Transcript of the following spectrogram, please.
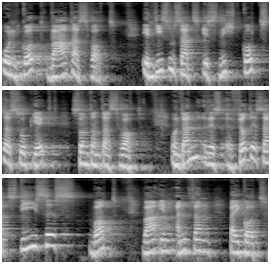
und Gott war das Wort. In diesem Satz ist nicht Gott das Subjekt, sondern das Wort. Und dann das vierte Satz, dieses Wort war im Anfang bei Gott.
